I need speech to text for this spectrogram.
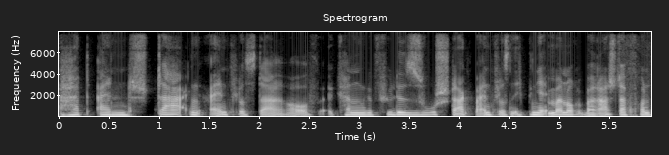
hat einen starken Einfluss darauf, kann Gefühle so stark beeinflussen. Ich bin ja immer noch überrascht davon,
